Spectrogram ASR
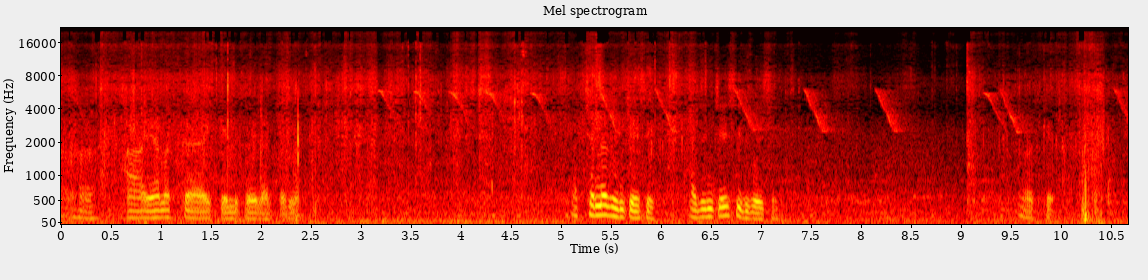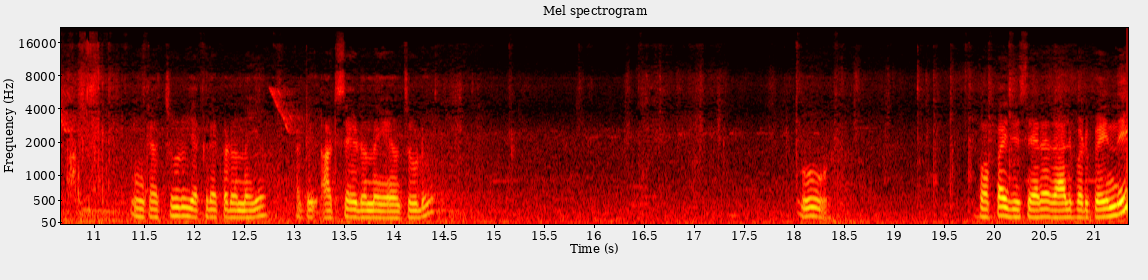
ఆహా, ఆ వెనక్కి వెళ్ళిపోయినట్టుంది ఆ చిన్నది ఉంచేసి అది ఉంచేసి ఇది పోసి ఓకే. ఇంకా చూడు ఎక్కడెక్కడ ఉన్నాయో. అటు అటు సైడ్ ఉన్నాయో చూడు. ఓ బొప్పాయి చూసారా? రాలి పడిపోయింది.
